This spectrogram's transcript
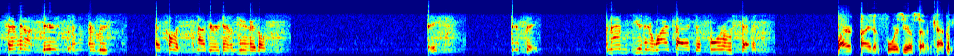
Actually, I'm gonna, there's another loose, I pull it snugger down here, it'll. And I'm using a wire tie to 407. Wire tie to 407, copy.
